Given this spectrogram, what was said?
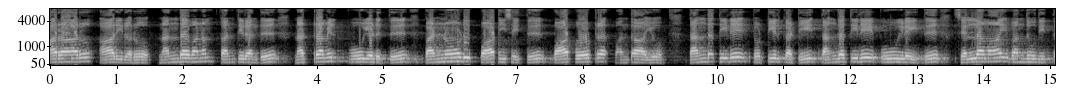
ஆறாறு ஆரிரரோ நந்தவனம் கண்திறந்து நற்றமிழ் பூ எடுத்து பண்ணோடு பாட்டிசைத்து பார்ப்போற்ற வந்தாயோ? தந்தத்திலே தொட்டில் கட்டி தங்கத்திலே பூ இழைத்து செல்லமாய் வந்து உதித்த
